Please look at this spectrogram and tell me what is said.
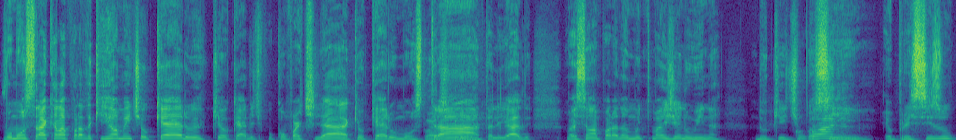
vou mostrar aquela parada que realmente eu quero, que eu quero, tipo, compartilhar, que eu quero mostrar, tá ligado? Vai ser uma parada muito mais genuína do que, tipo Concordo. assim, eu preciso,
